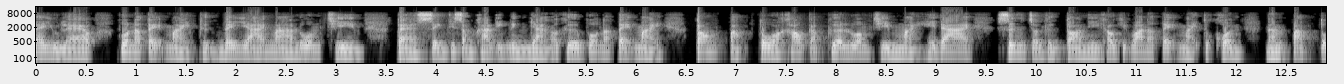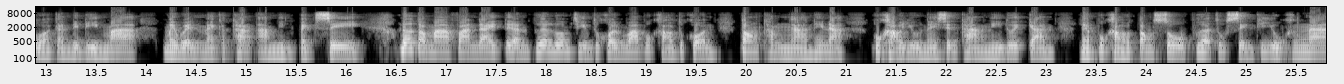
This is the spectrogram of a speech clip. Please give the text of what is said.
ได้อยู่แล้ว พวกนักเตะใหม่ถึงได้ย้ายมาร่วมทีม แต่สิ่งที่สำคัญอีกหนึ่งอย่างก็คือพวกนักเตะใหม่ต้องปรับตัวเข้ากับเพื่อนร่วมทีมใหม่ให้ได้ ซึ่งจนถึงตอนนี้เขาคิดว่านักเตะใหม่ทุกคนนั้นปรับตัวกันได้ดีมาก ไม่เว้นแม้กระทั่งอาร์มินเป็กซี่เรื่องต่อมาฟานได้เตือนเพื่อนร่วมทีมทุกคนว่าพวกเขาทุกคนต้องทำงานให้หนักพวกเขาอยู่ในเส้นทางนี้ด้วยกัน และพวกเขาต้องสู้เพื่อทุกสิ่งที่อยู่ข้างหน้า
